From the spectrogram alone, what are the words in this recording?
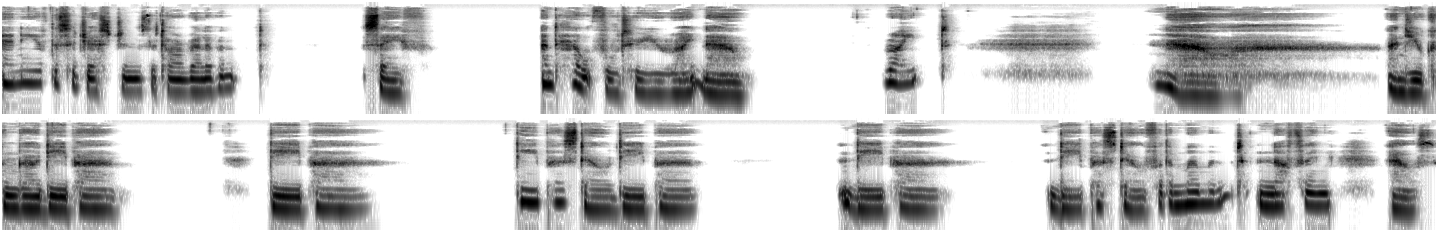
any of the suggestions that are relevant, safe, and helpful to you right now. Right now. And you can go deeper, deeper, deeper, still deeper, deeper, deeper still. For the moment, nothing else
